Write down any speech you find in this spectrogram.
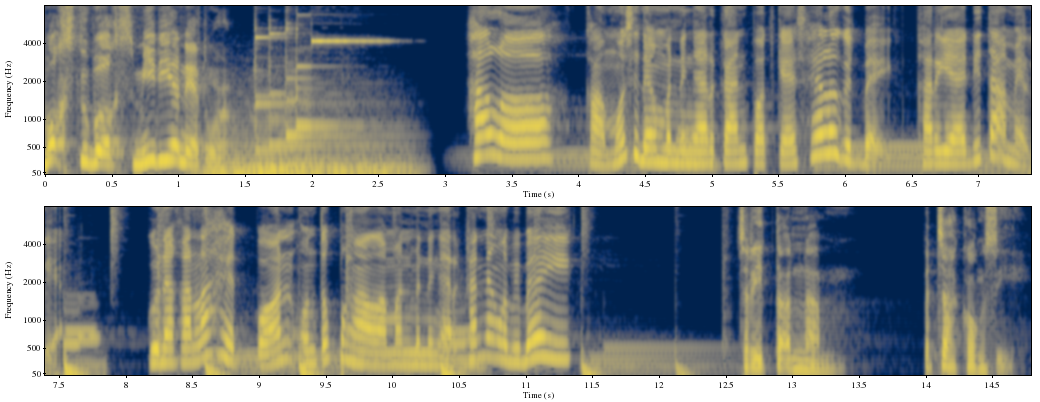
Box to Box Media Network. Halo, kamu sedang mendengarkan podcast Hello Goodbye, karya Dita Amelia. Gunakanlah headphone untuk pengalaman mendengarkan yang lebih baik. Cerita 6. Pecah kongsi.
